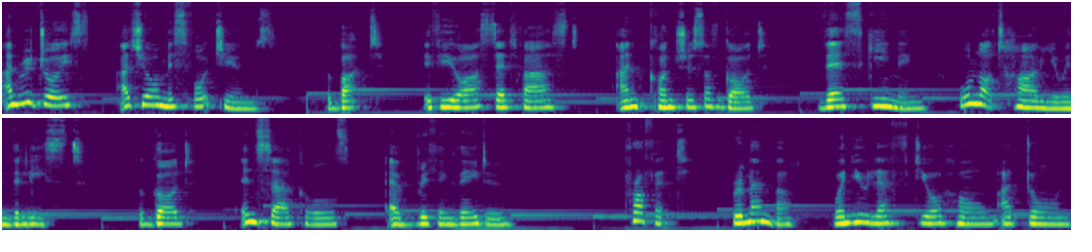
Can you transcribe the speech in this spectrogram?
and rejoice at your misfortunes. But if you are steadfast and conscious of God, their scheming will not harm you in the least. God encircles everything they do. Prophet, remember when you left your home at dawn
